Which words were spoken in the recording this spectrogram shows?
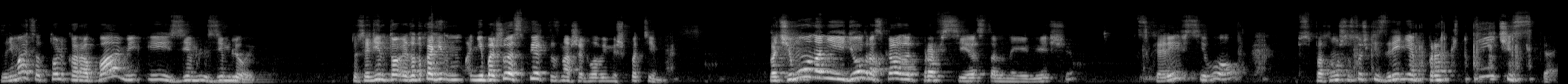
занимается только рабами и зем, землей. То есть один, это только один небольшой аспект из нашей главы Мишпатим. Почему она не идет рассказывать про все остальные вещи? Скорее всего, потому что с точки зрения практической,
